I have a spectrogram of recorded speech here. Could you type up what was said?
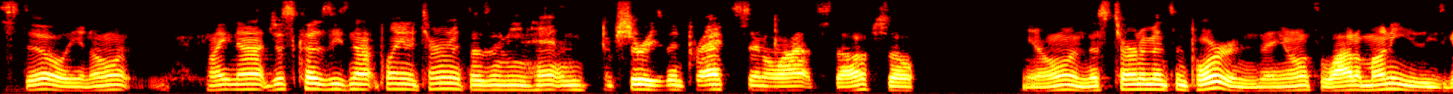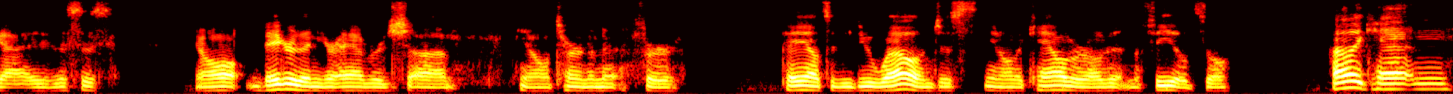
still, you know, might not just because he's not playing a tournament doesn't mean Hatton. I'm sure he's been practicing a lot of stuff. So, you know, and this tournament's important. You know, it's a lot of money. These guys. This is, you know, bigger than your average, uh, you know, tournament for payouts if you do well and just you know the caliber of it in the field. So, I like Hatton.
